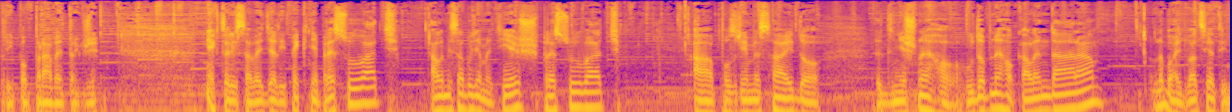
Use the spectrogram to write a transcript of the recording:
pri poprave, takže niektorí sa vedeli pekne presúvať, ale my sa budeme tiež presúvať a pozrieme sa aj do dnešného hudobného kalendára, lebo aj 22.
